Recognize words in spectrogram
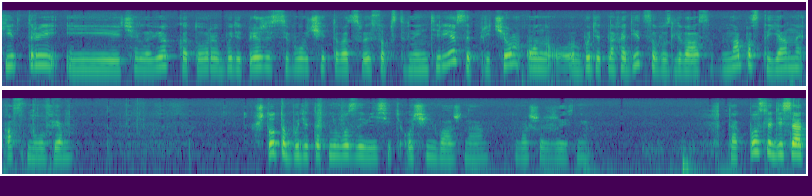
хитрый и человек, который будет прежде всего учитывать свои собственные интересы, причем он э, будет находиться возле вас на постоянной основе. Что-то будет от него зависеть, очень важное в вашей жизни. Так, после 10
